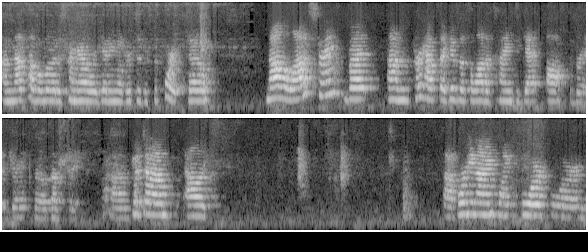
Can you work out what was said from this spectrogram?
Um, that's how the load is primarily getting over to the support. So not a lot of strength, but um, perhaps that gives us a lot of time to get off the bridge, right? So that's great. Uh, good job, Alex. Uh, 49.44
